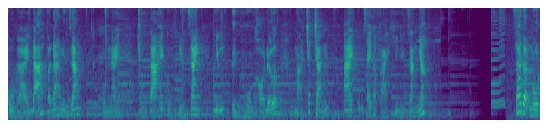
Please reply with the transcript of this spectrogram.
cô gái đã và đang niềng răng, hôm nay chúng ta hãy cùng điểm danh những tình huống khó đỡ mà chắc chắn ai cũng sẽ gặp phải khi niềng răng nhé. Giai đoạn 1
